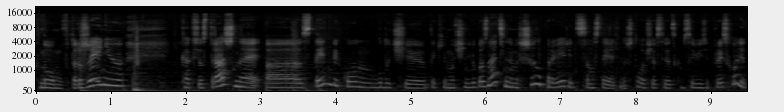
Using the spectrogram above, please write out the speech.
к новому вторжению, как все страшно. А Стейнбек, он, будучи таким очень любознательным, решил проверить самостоятельно, что вообще в Советском Союзе происходит,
